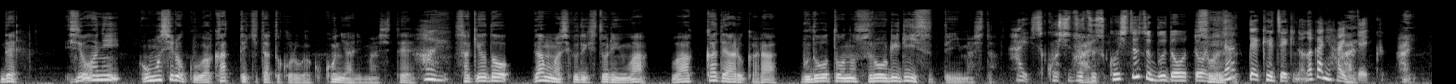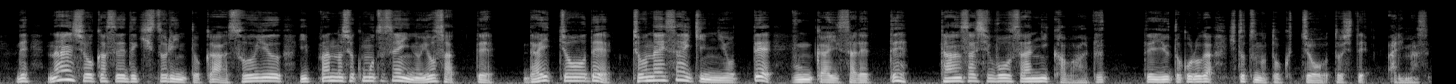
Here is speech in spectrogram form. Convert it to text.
で、非常に面白く分かってきたところがここにありまして、はい先ほどガンマシクデキストリンは輪っかであるから、ブドウ糖のスローリリースって言いました。はい。少しずはいつ少しずつブドウ糖になって血液の中に入っていく。はい。はい。で、難消化性デキストリンとか、そういう一般の食物繊維の良さって、大腸で腸内細菌によって分解されて、炭鎖脂肪酸に変わるっていうところが一つの特徴としてあります。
